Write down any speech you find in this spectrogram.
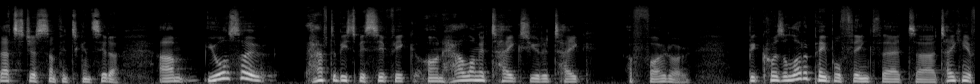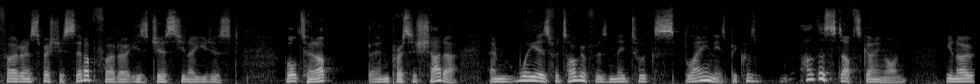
that's just something to consider. Um, you also have to be specific on how long it takes you to take a photo. Because a lot of people think that uh, taking a photo, and especially a setup photo, is just, you know, you just, well, turn up and press a shutter. And we as photographers need to explain this because other stuff's going on, you know,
